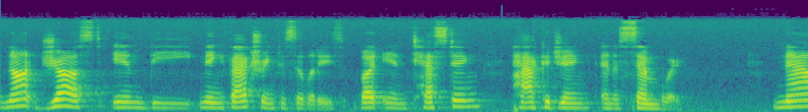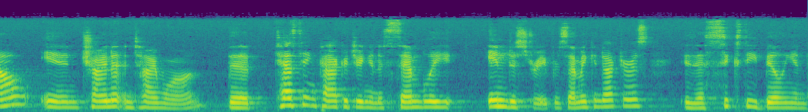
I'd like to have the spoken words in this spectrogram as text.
not just in the manufacturing facilities, but in testing, packaging, and assembly. Now, in China and Taiwan, the testing, packaging, and assembly industry for semiconductors is a $60 billion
